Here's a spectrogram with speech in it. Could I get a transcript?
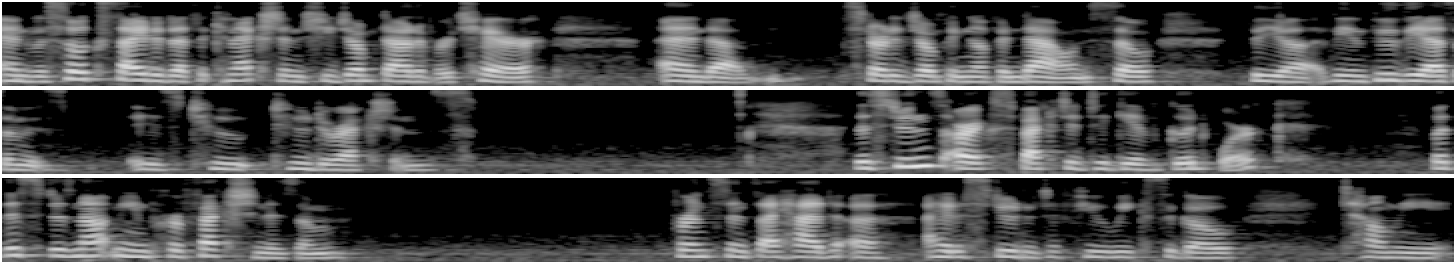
and was so excited at the connection she jumped out of her chair and um, started jumping up and down. So the, uh, the enthusiasm is, is two, two directions. The students are expected to give good work, but this does not mean perfectionism. For instance, I had a, I had a student a few weeks ago tell me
